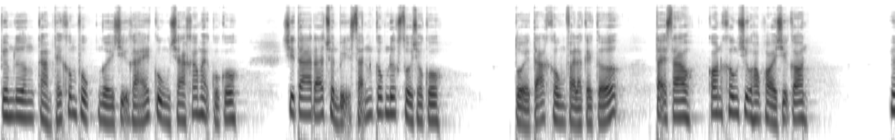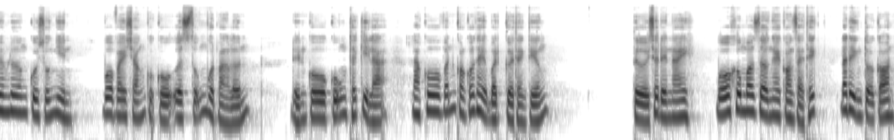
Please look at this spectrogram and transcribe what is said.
Viêm Lương cảm thấy không phục người chị gái cùng cha khác mẹ của cô. Chị ta đã chuẩn bị sẵn cốc nước sôi cho cô. Tuổi tác không phải là cái cớ, tại sao con không chịu học hỏi chị con? Viêm Lương cúi xuống nhìn, bộ váy trắng của cô ướt sũng một mảng lớn, đến cô cũng thấy kỳ lạ là cô vẫn còn có thể bật cười thành tiếng. Từ trước đến nay, bố không bao giờ nghe con giải thích đã định tội con,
